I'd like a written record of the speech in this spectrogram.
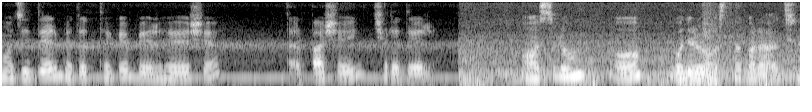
মসজিদের ভেতর থেকে বের হয়ে এসে তার পাশেই ছেলেদের ওয়াশরুম ও ওদের ব্যবস্থা করা আছে।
